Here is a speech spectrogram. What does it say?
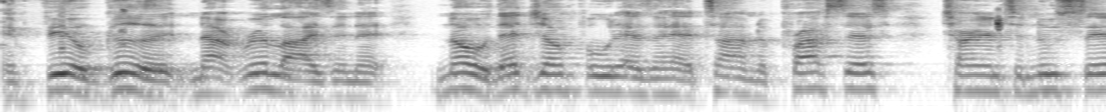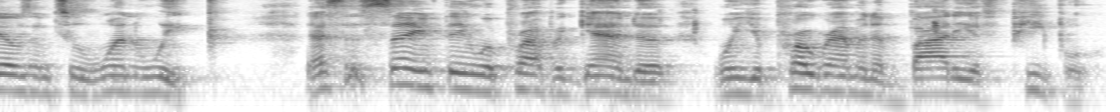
and feel good, not realizing that no, that junk food hasn't had time to process, turn into new cells into one week. That's the same thing with propaganda when you're programming a body of people.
